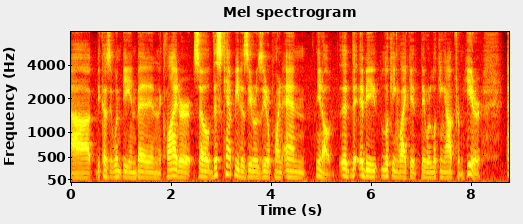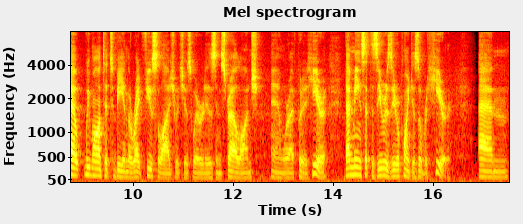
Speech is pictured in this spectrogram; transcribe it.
uh, because it wouldn't be embedded in the collider. So this can't be the zero zero point and you know, it, it'd be looking like it, they were looking out from here. Uh, we want it to be in the right fuselage, which is where it is in Stratolaunch and where I've put it here. That means that the zero zero point is over here. And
